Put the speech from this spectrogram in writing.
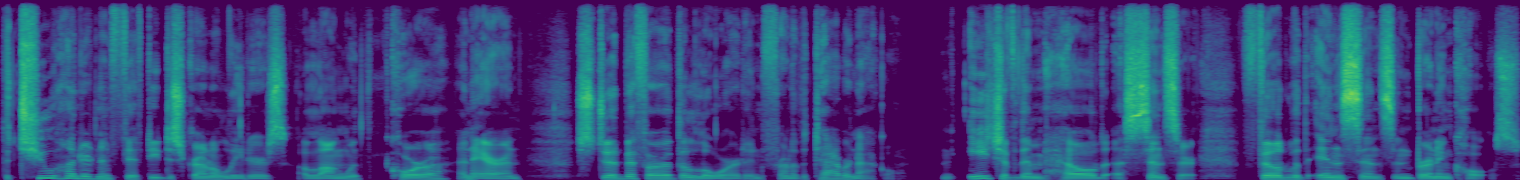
the 250 disgruntled leaders, along with Korah and Aaron, stood before the Lord in front of the tabernacle. And each of them held a censer filled with incense and burning coals,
